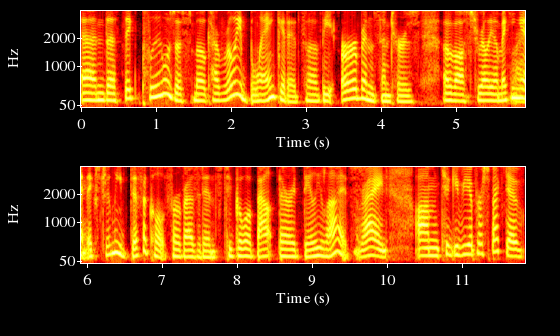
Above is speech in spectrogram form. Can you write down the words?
and the thick plumes of smoke have really blanketed some of the urban centers of Australia, making it extremely difficult for residents to go about their daily lives. Right. Um, to give you a perspective,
